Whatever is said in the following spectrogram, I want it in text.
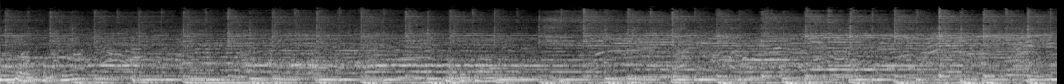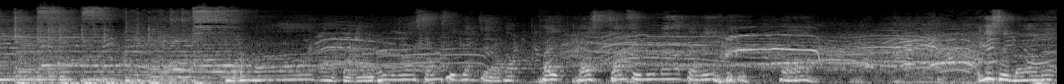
มากเลยคุณพี่ขอบคุณครับขอบคุณครับอะต่อไปพรุ่งนี้ว่าสองสิบยังแจ๋วครับ ใครขอสองสิบนี้ไหมครับตอนนี้อ๋อยี่สิบแล้วเนี่ย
